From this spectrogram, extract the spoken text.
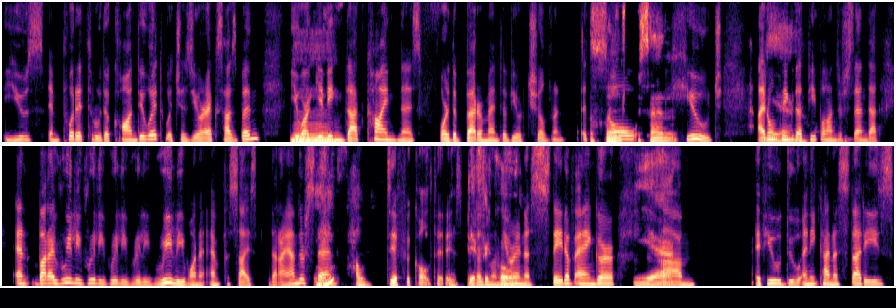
use and put it through the conduit which is your ex-husband you are Mm, giving that kindness for the betterment of your children. It's hundred so huge. I don't think that people understand that. And but i really really really really really want to emphasize that i hmm understand how difficult it is because when you're in a state of anger Yeah. um if you do any kind of studies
